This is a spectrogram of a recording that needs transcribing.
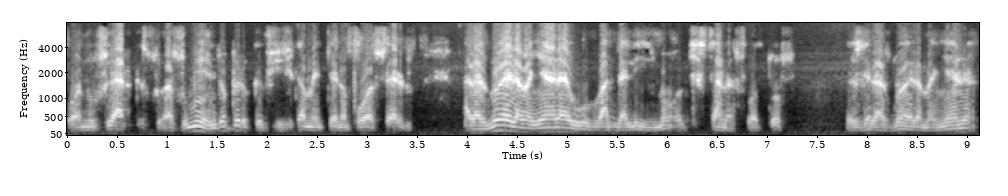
o anunciar que estoy asumiendo, pero que físicamente no puedo hacerlo. A las nueve de la mañana hubo vandalismo, aquí están las fotos, desde las nueve de la mañana,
